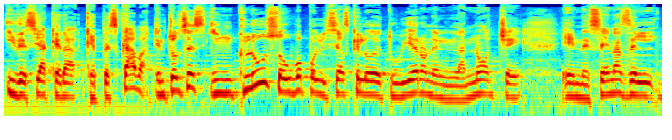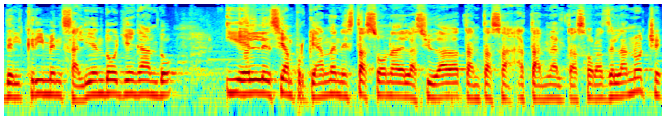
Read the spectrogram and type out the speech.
y decía que era que pescaba. Entonces incluso hubo policías que lo detuvieron en la noche en escenas del, del crimen saliendo o llegando y él decían, porque anda en esta zona de la ciudad a, tantas, a tan altas horas de la noche,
